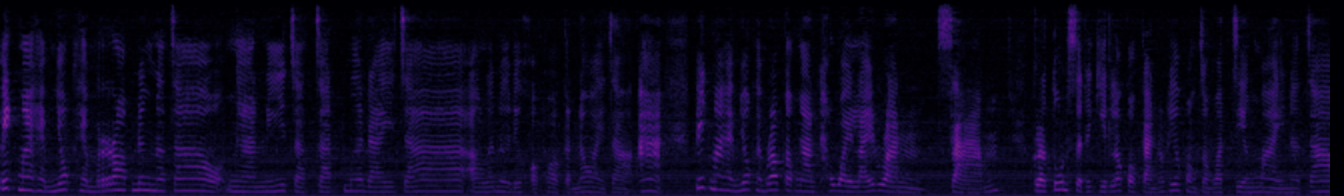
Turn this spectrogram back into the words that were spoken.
ปิกมาแหมยกแหมรอบนึงนะเจ้า งานนี้จะจัดเมื่อใดจ้า เอาละเนยเดี๋ยวขอพอกันหน่อยจ้าอะปิกมาแหมยกแหมรอบกับงานทวายไลท์รัน 3 กระตุ้นเศรษฐกิจแล้วก็การท่องเที่ยวของจังหวัดเจียงใหม่นะเจ้า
